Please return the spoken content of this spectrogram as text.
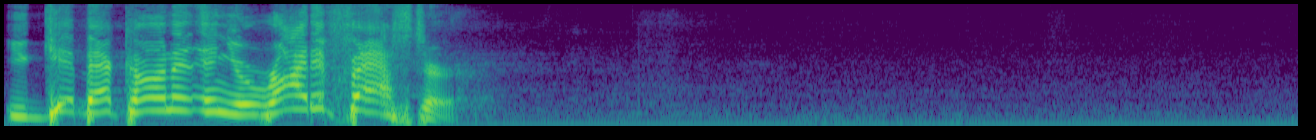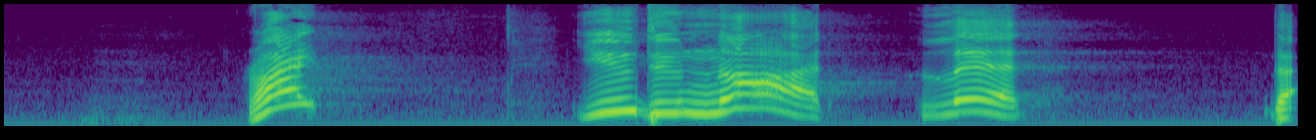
You get back on it and you ride it faster. Right? You do not let the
